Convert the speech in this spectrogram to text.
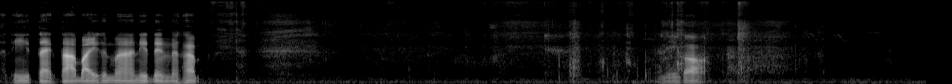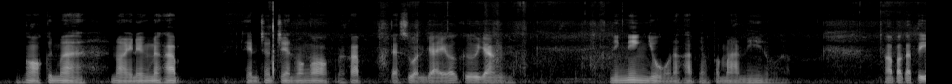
อันนี้แตกตาใบขึ้นมานิดนึงนะครับ อันนี้ก็งอกขึ้นมาหน่อยนึงนะครับ เห็นชัดเจนว่างอกนะครับ แต่ส่วนใหญ่ก็คือยังนิ่งๆอยู่นะครับ ยังประมาณนี้อยู่ ปกติ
